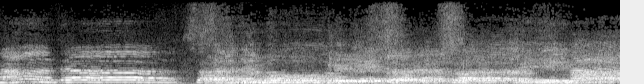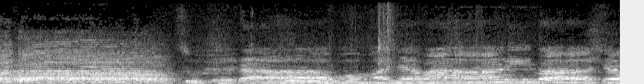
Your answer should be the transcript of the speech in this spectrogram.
माता। समोरी सुधरावो मनवाचा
